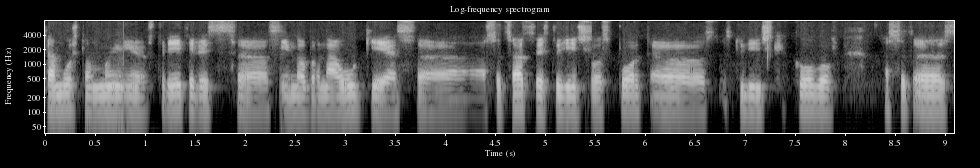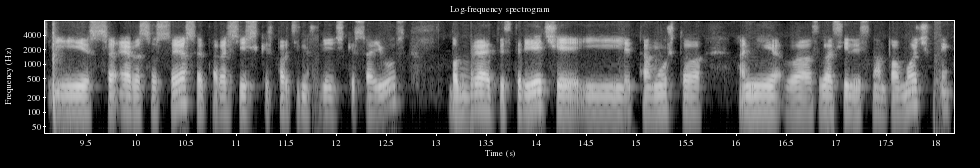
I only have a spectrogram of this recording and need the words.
тому, что мы встретились с, с Инобрнауки, с э, Ассоциацией студенческого спорта, э, студенческих клубов э, и с РССС, это Российский спортивный студенческий союз. Благодаря этой встрече и тому, что они согласились нам помочь, мы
